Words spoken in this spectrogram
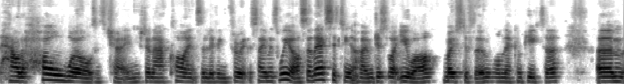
how the whole world has changed and our clients are living through it the same as we are. So they're sitting at home just like you are most of them on their computer. Um,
